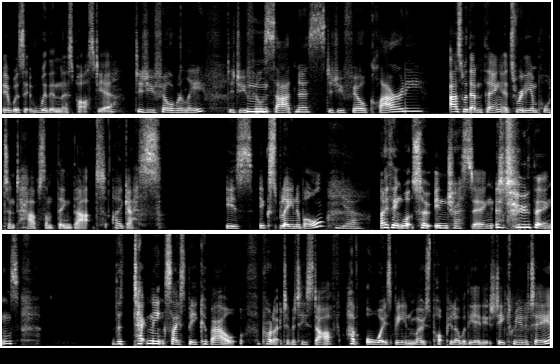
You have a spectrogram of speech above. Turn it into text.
it was within this past year. Did you feel relief? Did you feel sadness? Did you feel clarity? as with anything, it's really important to have something that I guess is explainable. Yeah. I think what's so interesting, two things. The techniques I speak about for productivity stuff have always been most popular with the ADHD community.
